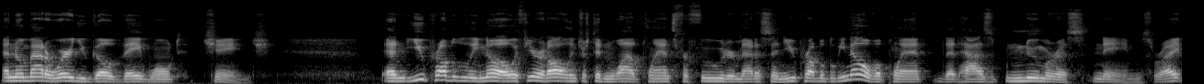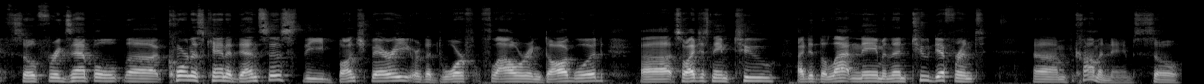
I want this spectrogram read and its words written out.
and no matter where you go, they won't change. And you probably know, if you're at all interested in wild plants for food or medicine, you probably know of a plant that has numerous names, right? So, for example, uh, Cornus canadensis, the bunchberry or the dwarf flowering dogwood. Uh, so, I just named two. I did the Latin name and then two different um, common names. So,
